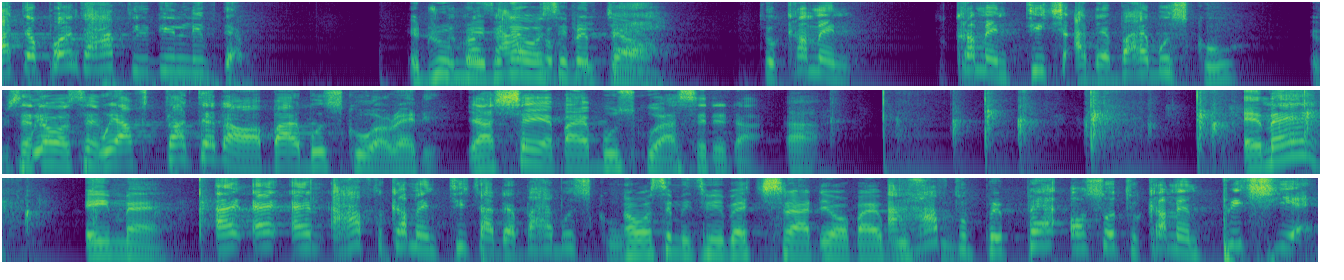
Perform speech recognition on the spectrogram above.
At a point I have to even leave them. ɛduru mmerɛ bi na ɛwɔ sɛ to come and to come and teach at the Bible school. Ɛfisɛ na ɛwɔ We sɛ have started our Bible school already. yɛahyɛ yɛ bible school ase deda ah. Amen. amen And, and, and I have to come and teach at the Bible school. na ɛwɔ sɛ metumi bɛkyerɛ adeɛ wɔ I bible have to prepare also to come and preach here.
